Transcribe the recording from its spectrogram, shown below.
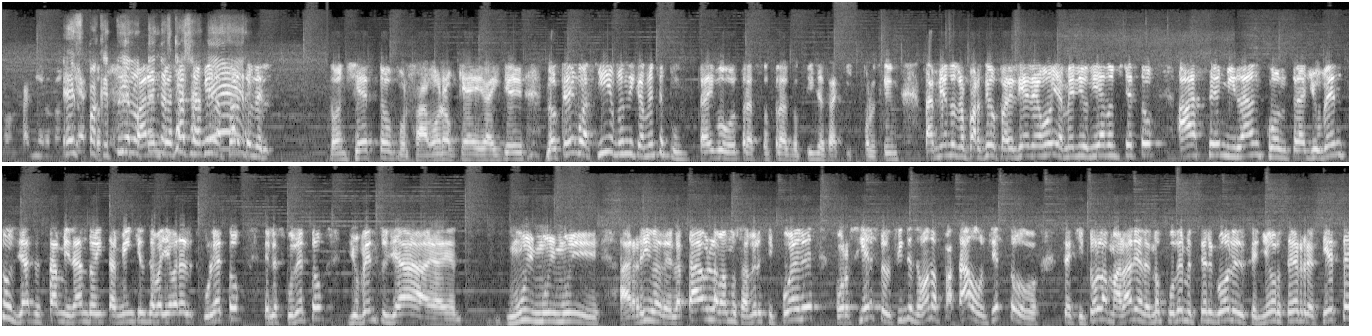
compañero. Es para que tú ya lo Para tengas que empezar también, saber. aparte del... Don Cheto, por favor, ok, hay que, lo tengo aquí, únicamente pues traigo otras otras noticias aquí, por si también otro partido para el día de hoy, a mediodía, Don Cheto, AC Milán contra Juventus, ya se está mirando ahí también quién se va a llevar el escudeto, el escudeto, Juventus ya eh, muy, muy, muy arriba de la tabla. Vamos a ver si puede. Por cierto, el fin de semana pasado, Don Cheto, se quitó la malaria de no poder meter gol el señor CR7.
